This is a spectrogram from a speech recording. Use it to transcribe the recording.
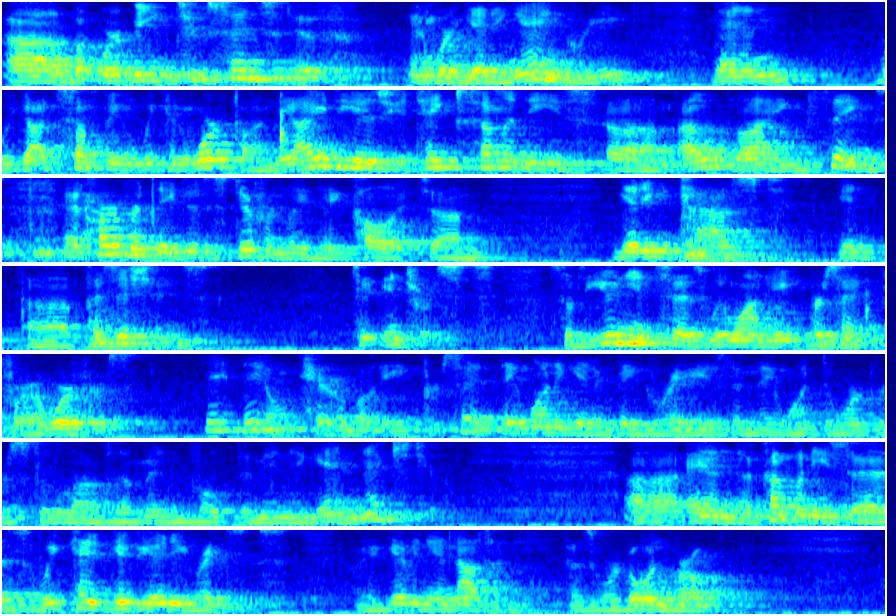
uh, but we're being too sensitive and we're getting angry. Then we got something we can work on. The idea is you take some of these um, outlying things. At Harvard, they do this differently. They call it um, getting past in, uh, positions to interests. So the union says we want 8% for our workers. They, they don't care about 8%. They want to get a big raise and they want the workers to love them and vote them in again next year. Uh, and the company says, we can't give you any raises. We're giving you nothing because we're going broke.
